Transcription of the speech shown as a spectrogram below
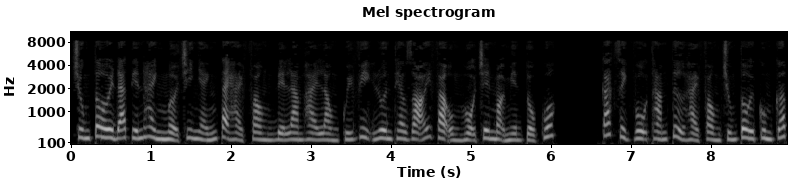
Chúng tôi đã tiến hành mở chi nhánh tại Hải Phòng để làm hài lòng quý vị luôn theo dõi và ủng hộ trên mọi miền Tổ quốc. Các dịch vụ thám tử Hải Phòng chúng tôi cung cấp.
